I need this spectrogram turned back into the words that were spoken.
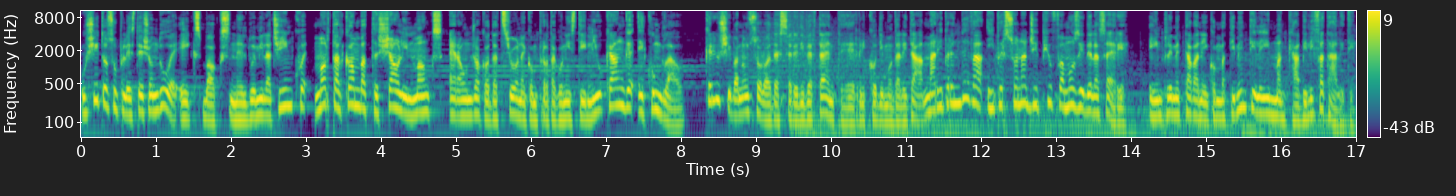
Uscito su PlayStation 2 e Xbox nel 2005, Mortal Kombat Shaolin Monks era un gioco d'azione con protagonisti Liu Kang e Kung Lao, che riusciva non solo ad essere divertente e ricco di modalità, ma riprendeva i personaggi più famosi della serie e implementava nei combattimenti le immancabili fatality.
